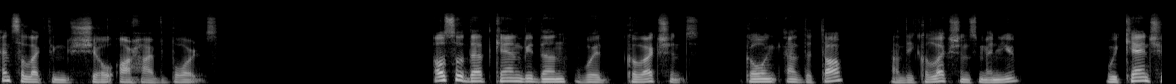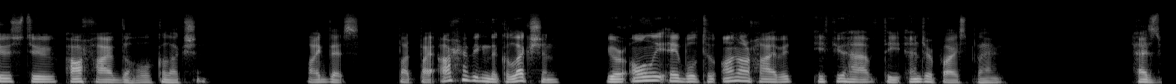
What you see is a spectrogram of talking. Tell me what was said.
and selecting show archived boards. Also, that can be done with collections. Going at the top on the collections menu, we can choose to archive the whole collection like this. But by archiving the collection, you're only able to unarchive it if you have the enterprise plan. As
